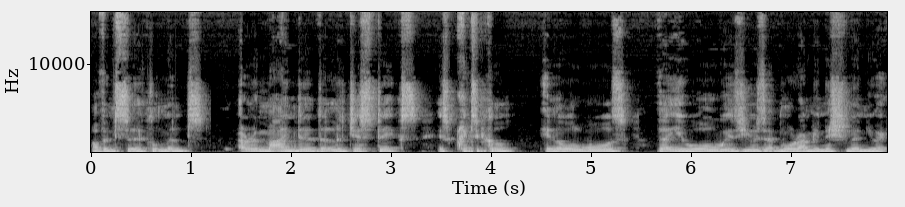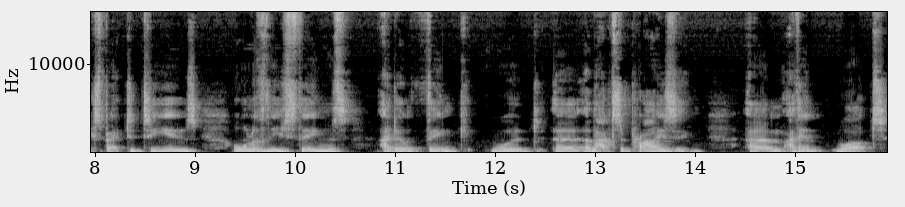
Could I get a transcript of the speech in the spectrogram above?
of encirclement. A reminder that logistics is critical in all wars, that you always use more ammunition than you expected to use. All of these things, I don't think, would uh, that surprising. Um, I think what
